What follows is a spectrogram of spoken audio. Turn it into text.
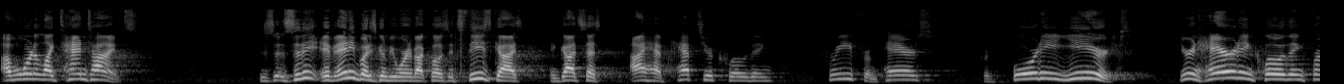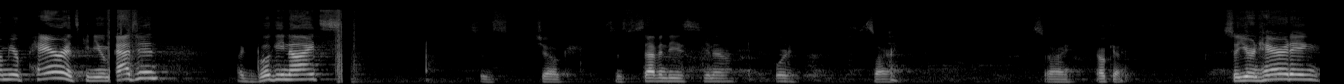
I've worn it like 10 times. So if anybody's going to be worrying about clothes, it's these guys. And God says, I have kept your clothing free from tears for 40 years. You're inheriting clothing from your parents. Can you imagine? Like boogie nights. This is joke. This is 70s, you know, 40. Sorry. Sorry. Okay. So you're inheriting,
